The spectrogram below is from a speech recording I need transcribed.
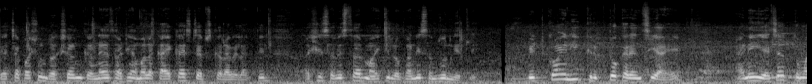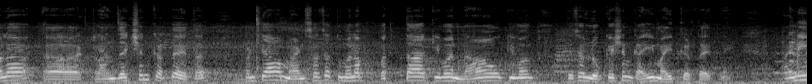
याच्यापासून रक्षण करण्यासाठी आम्हाला काय काय स्टेप्स करावे लागतील अशी सविस्तर माहिती लोकांनी समजून घेतली. बिटकॉईन ही क्रिप्टो करन्सी आहे आणि याच्यात तुम्हाला ट्रान्झॅक्शन करता येतात पण त्या माणसाचा तुम्हाला पत्ता किंवा नाव किंवा त्याचं लोकेशन काही माहीत करता येत नाही. आणि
